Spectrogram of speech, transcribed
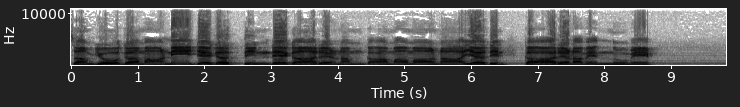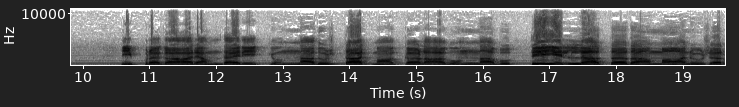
സംയോഗമാണീ ജഗത്തിന്റെ കാരണം കാമമാണായതിൻ കാരണമെന്നുമേ. ഇപ്രകാരം ധരിക്കുന്ന ദുഷ്ടാത്മാക്കളാകുന്ന ബുദ്ധിയില്ലാത്തതാം മാനുഷർ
